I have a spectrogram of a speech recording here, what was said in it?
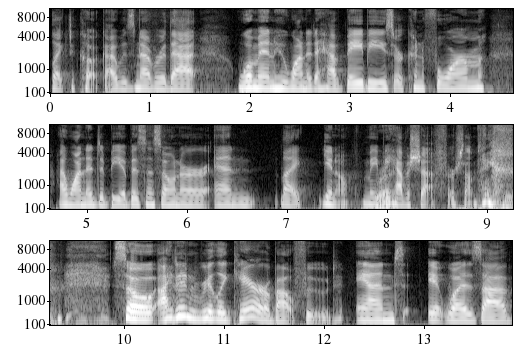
like to cook. I was never that woman who wanted to have babies or conform. I wanted to be a business owner and like, you know, maybe Right. have a chef or something. so I didn't really care about food. And it was uh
